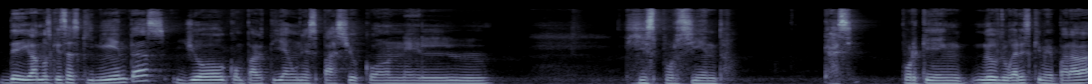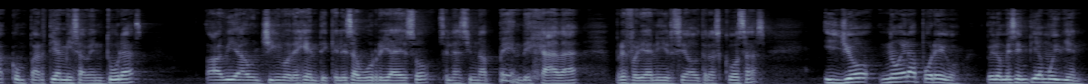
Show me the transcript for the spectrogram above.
digamos que esas 500 yo compartía un espacio con el 10%, casi, porque en los lugares que me paraba compartía mis aventuras había un chingo de gente que les aburría eso, se les hacía una pendejada, preferían irse a otras cosas. Y yo no era por ego, pero me sentía muy bien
